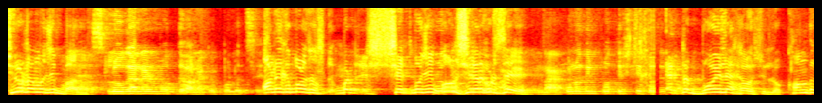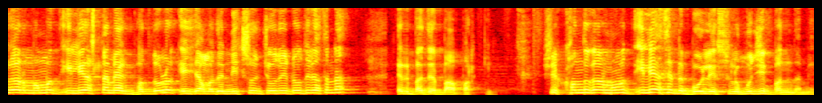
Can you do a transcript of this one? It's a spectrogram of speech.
ছিল না মুজিববাদ স্লোগানের মধ্যে অনেকে বলেছে। অনেকে বলেছে বাট শেখ মুজিব কখন স্বীকার করছে? না কোনোদিন প্রতিষ্ঠিত একটা বই লেখা হয়েছিল খন্দকার মোহাম্মদ ইলিয়াস নামে এক ভদ্রলোক এই যে আমাদের নিক্সন চৌধুরী টৌধুরী আছে না? এর বাদের বাপ আর কি। সে খন্দকার মোহাম্মদ ইলিয়াস একটা বই লিখছিল মুজিববাদ নামে।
